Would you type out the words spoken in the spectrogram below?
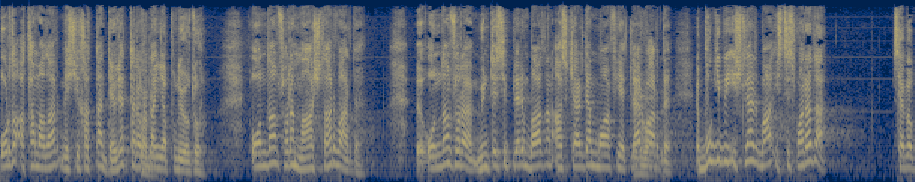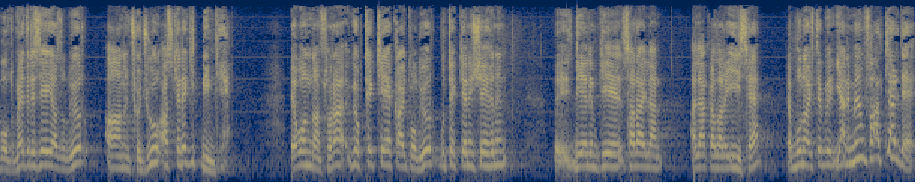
Orada atamalar meşikattan devlet tarafından Tabii. yapılıyordur. Ondan sonra maaşlar vardı. E, Ondan sonra müntesiplerin bazen askerden muafiyetler vardı. vardı. E, Bu gibi işler istismara da sebep oldu. Medreseye yazılıyor ağanın çocuğu askere gitmeyeyim diye. E ondan sonra yok tekkeye kayıt oluyor. Bu tekkenin şeyhinin e, diyelim ki sarayla alakaları iyiyse e, buna işte bir, yani menfaatler de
